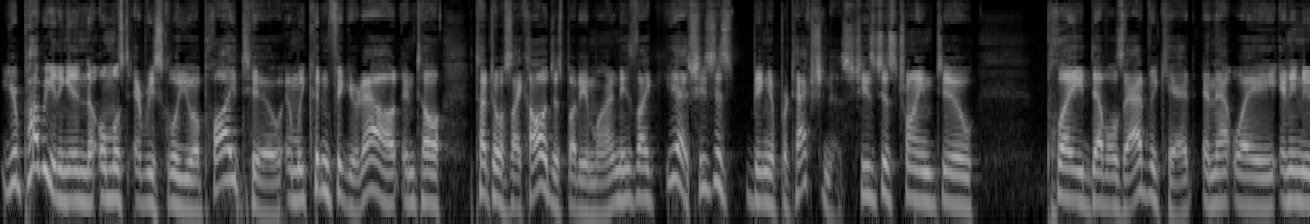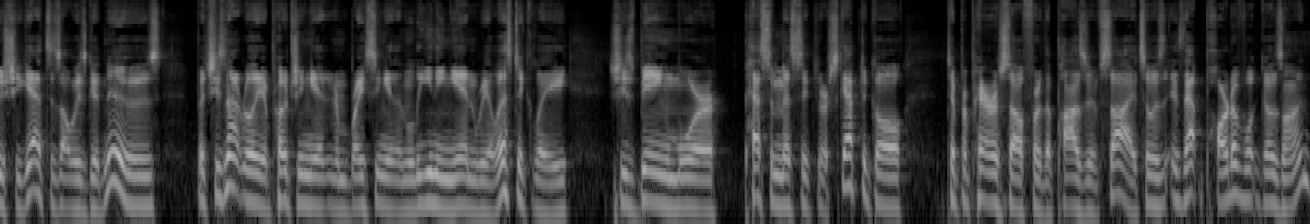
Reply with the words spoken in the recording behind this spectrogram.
you're probably getting into almost every school you apply to, and we couldn't figure it out until I talked to a psychologist buddy of mine. And he's like, "Yeah, she's just being a protectionist. She's just trying to play devil's advocate, and that way, any news she gets is always good news. But she's not really approaching it and embracing it and leaning in realistically. She's being more pessimistic or skeptical to prepare herself for the positive side. So, is is that part of what goes on?"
